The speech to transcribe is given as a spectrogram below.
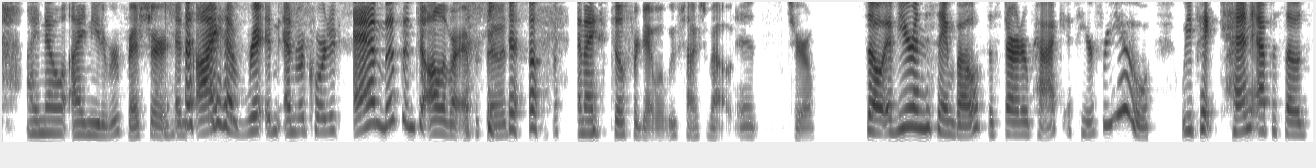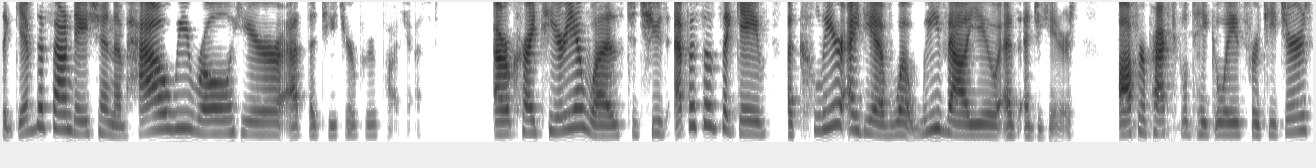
I know I need a refresher, and I have written and recorded and listened to all of our episodes, and I still forget what we've talked about. It's true. So, if you're in the same boat, the starter pack is here for you. We picked 10 episodes that give the foundation of how we roll here at the Teacher Approved Podcast. Our criteria was to choose episodes that gave a clear idea of what we value as educators, offer practical takeaways for teachers,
